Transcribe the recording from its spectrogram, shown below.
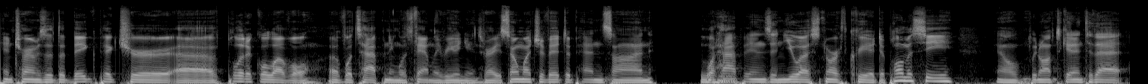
in terms of the big picture uh, political level of what's happening with family reunions. Right, so much of it depends on mm-hmm. what happens in U.S. North Korea diplomacy you know, we don't have to get into that,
